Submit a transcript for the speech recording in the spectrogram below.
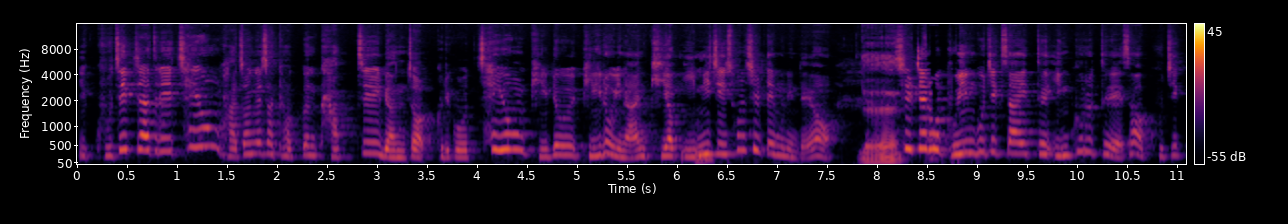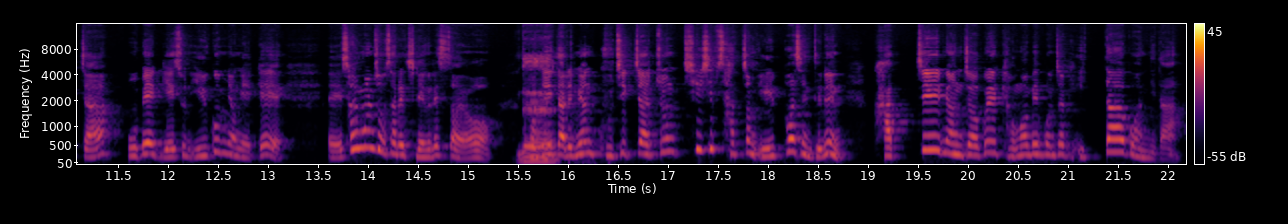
이 구직자들이 채용 과정에서 겪은 갑질 면접 그리고 채용 비리로, 비리로 인한 기업 이미지 손실 때문인데요. 네, 실제로 구인구직 사이트 인크루트에서 구직자 567명에게 설문조사를 진행을 했어요. 거기에 네, 따르면 구직자 중 74.1%는 갑질 면접을 경험해 본 적이 있다고 합니다.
